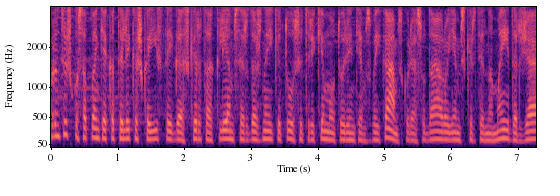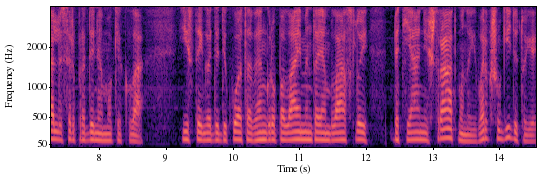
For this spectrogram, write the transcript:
Pranciškus aplankė katalikišką įstaigą skirtą akliems ir dažnai kitų sutrikimų turintiems vaikams, kurią sudaro jiems skirti namai, darželis ir pradinė mokykla. Įstaiga dedikuota vengrų palaimintajam Blaslui, bet Janį Štratmanui, vargšų gydytojui.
